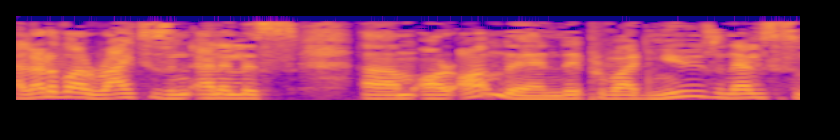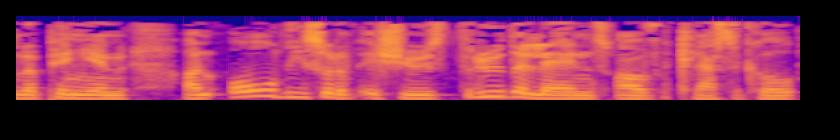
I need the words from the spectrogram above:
A lot of our writers and analysts um, are on there and they provide news, analysis and opinion on all these sort of issues through the lens of classical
